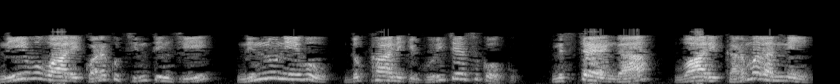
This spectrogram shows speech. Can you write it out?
నీవు వారి కొరకు చింతించి నిన్ను నీవు దుఃఖానికి గురి చేసుకోకు. నిశ్చయంగా వారి కర్మలన్నీ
